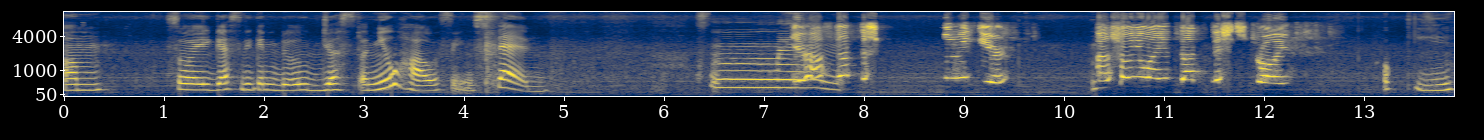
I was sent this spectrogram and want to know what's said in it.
Um, so I guess we can do just a new house instead. Your house Hmm, got destroyed here. I'll show you why it got destroyed. Okay.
